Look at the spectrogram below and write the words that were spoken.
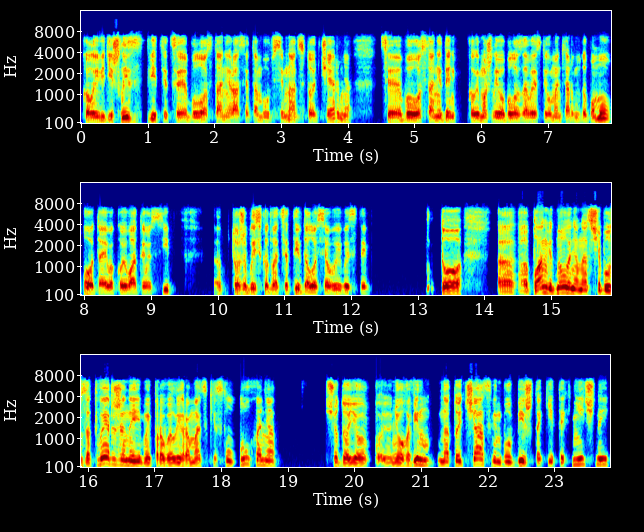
коли відійшли звідти. Це було останній раз. Я там був 17 червня. Це був останній день, коли можливо було завести гуманітарну допомогу та евакуювати осіб. Е, Теж близько 20 вдалося вивезти. То план відновлення в нас ще був затверджений. Ми провели громадські слухання щодо його, нього. Він на той час він був більш такий технічний.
